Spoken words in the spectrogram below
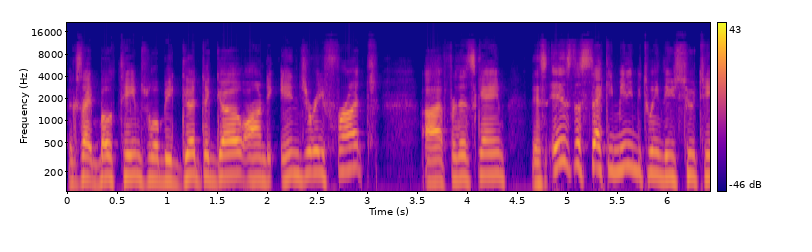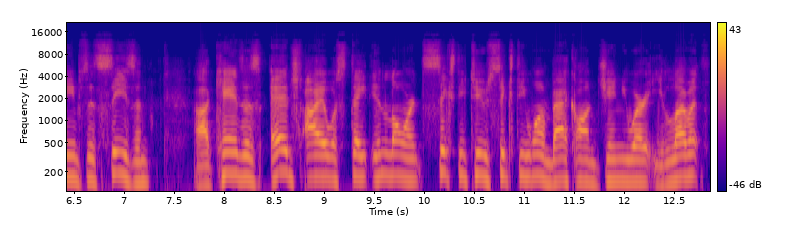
Looks like both teams will be good to go on the injury front uh, for this game. This is the second meeting between these two teams this season. Uh, Kansas edged Iowa State in Lawrence 62 61 back on January 11th.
